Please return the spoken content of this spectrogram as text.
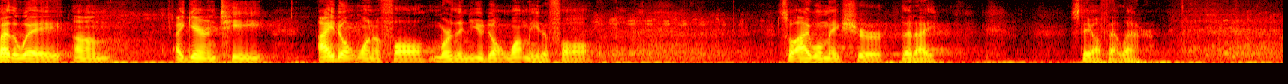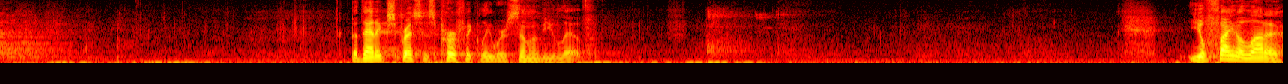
By the way, um, I guarantee I don't want to fall more than you don't want me to fall. so I will make sure that I stay off that ladder. but that expresses perfectly where some of you live. You'll find a lot of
